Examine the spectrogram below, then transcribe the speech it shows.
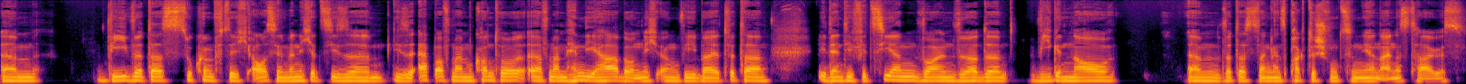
ähm, wie wird das zukünftig aussehen, wenn ich jetzt diese, diese App auf meinem Konto, äh, auf meinem Handy habe und mich irgendwie bei Twitter identifizieren wollen würde, wie genau ähm, wird das dann ganz praktisch funktionieren eines Tages?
